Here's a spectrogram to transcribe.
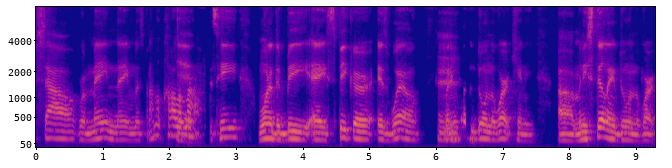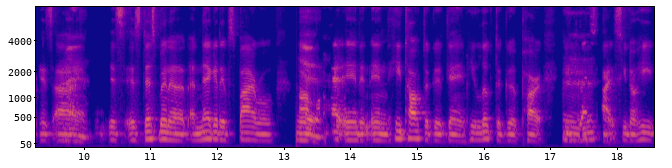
shall remain nameless, but I'm gonna call yeah. him out because he wanted to be a speaker as well, mm-hmm. but he mm-hmm. wasn't doing the work, Kenny. Um, and he still ain't doing the work. It's uh, it's it's just been a, a negative spiral um, yeah. on that end. And, and he talked a good game. He looked a good part. He mm-hmm. dressed nice. You know, he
